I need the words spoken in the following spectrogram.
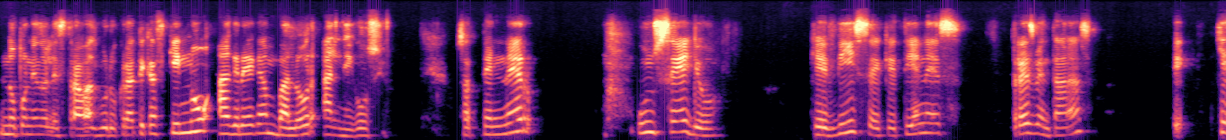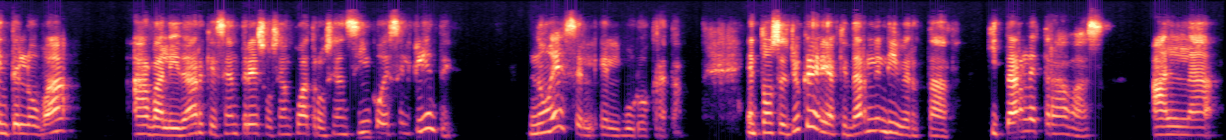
no poniéndoles trabas burocráticas que no agregan valor al negocio. O sea, tener un sello que dice que tienes tres ventanas, eh, quien te lo va a validar que sean tres o sean cuatro o sean cinco es el cliente, no es el, el burócrata. Entonces, yo creería que darle libertad, quitarle trabas a la,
